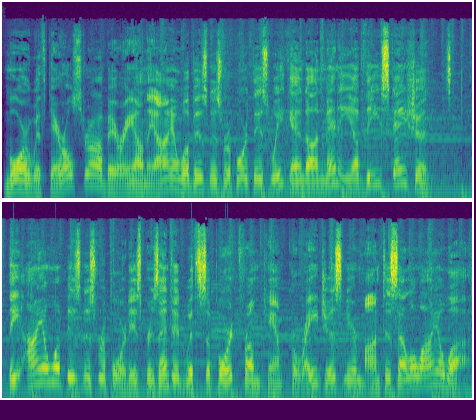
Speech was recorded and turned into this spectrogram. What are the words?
More with Darryl Strawberry on the Iowa Business Report this weekend on many of these stations. The Iowa Business Report is presented with support from Camp Courageous near Monticello, Iowa.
